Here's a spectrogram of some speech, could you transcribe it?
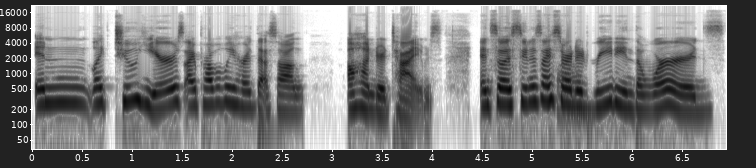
in like two years. I probably heard that song a hundred times. And so as soon as I started reading the words,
